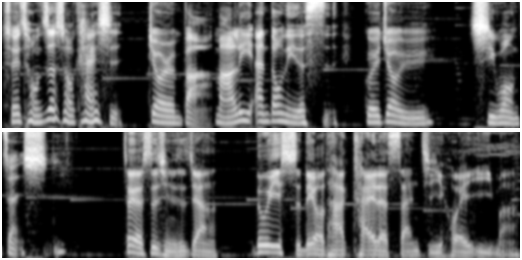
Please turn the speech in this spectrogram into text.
所以从这时候开始，就有人把玛丽安东尼的死归咎于希望钻石。这个事情是这样：路易十六他开了三级会议嘛，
